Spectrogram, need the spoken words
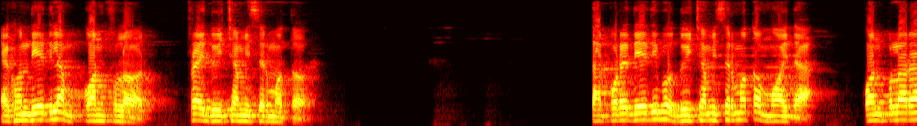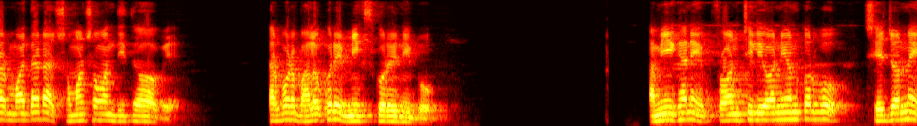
এখন দিয়ে দিলাম কর্নফ্লাওয়ার, প্রায় দুই চামচের মতো। তারপরে দিয়ে দিব দুই চামচের মতো ময়দা। কর্নফ্লাওয়ার আর ময়দাটা সমান সমান দিতে হবে। তারপরে ভালো করে মিক্স করে নিব। আমি এখানে ফ্রন চিলি অনিয়ন করব, সেজন্যে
